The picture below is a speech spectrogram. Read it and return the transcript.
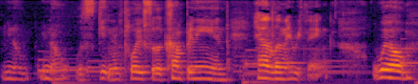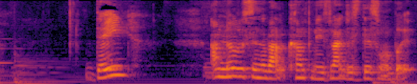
you know, you know, was getting employees for the company and handling everything. Well, they, I'm noticing about companies, not just this one, but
